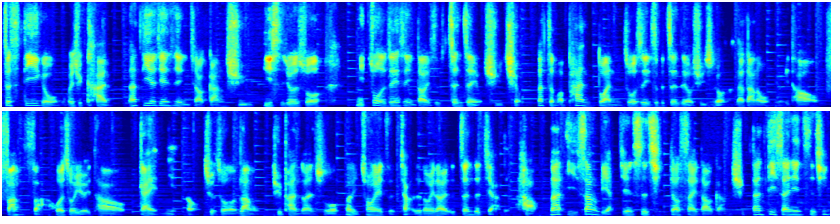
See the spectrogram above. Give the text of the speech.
这是第一个我们会去看。那第二件事情叫刚需，意思就是说你做的这件事情到底是不是真正有需求？那怎么判断你做的事情是不是真正有需求呢？那当然我们有一套方法，或者说有一套概念哦，就是说让我们去判断说，到底创业者讲的这东西到底是真的假的。好，那以上两件事情叫赛道刚需，但第三件事情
